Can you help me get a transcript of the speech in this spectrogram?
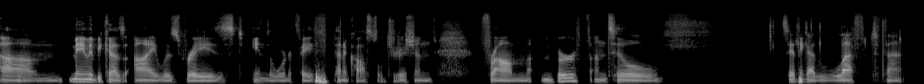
um, mainly because I was raised in the Word of Faith Pentecostal tradition from birth until, say, I think I left that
